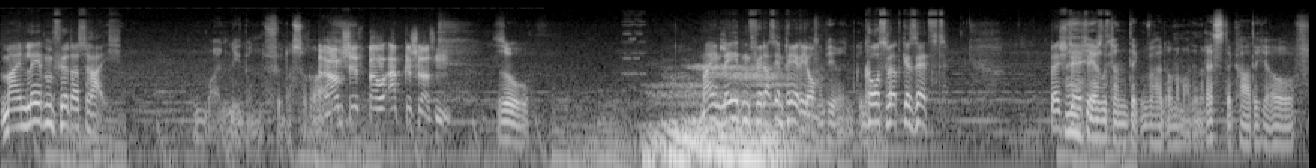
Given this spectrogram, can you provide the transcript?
Mein Leben für das Reich. mein Leben für das Reich. Raumschiffbau abgeschlossen. So, Mein Leben für das das Imperium. Imperium, genau. Kurs wird gesetzt. Bestätigt. Ja gut, dann decken wir halt auch nochmal den Rest der Karte hier auf.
